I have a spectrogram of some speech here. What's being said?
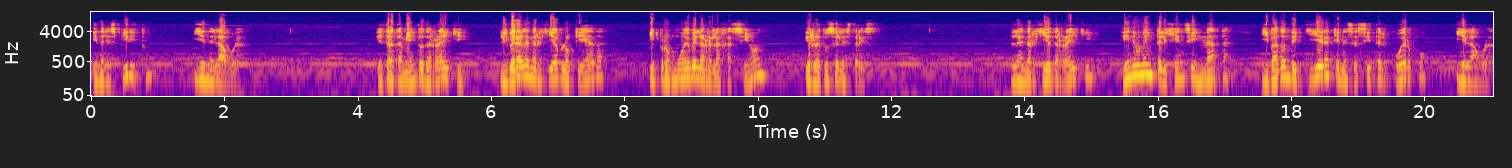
en el espíritu y en el aura. El tratamiento de Reiki libera la energía bloqueada y promueve la relajación y reduce el estrés. La energía de Reiki tiene una inteligencia innata y va donde quiera que necesite el cuerpo y el aura.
